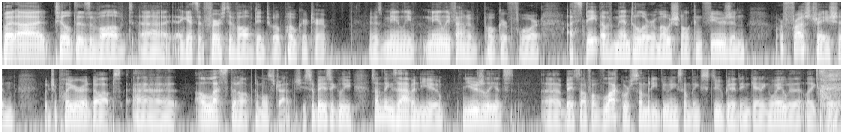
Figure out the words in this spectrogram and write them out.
but uh, tilt has evolved. Uh, I guess it first evolved into a poker term. It was mainly mainly found in poker for a state of mental or emotional confusion or frustration, which a player adopts uh, a less than optimal strategy. So basically, something's happened to you, and usually it's uh, based off of luck or somebody doing something stupid and getting away with it. Like say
